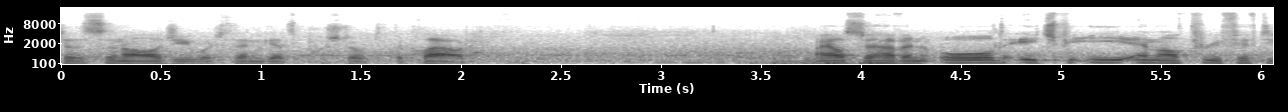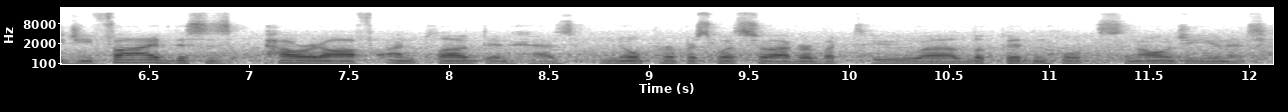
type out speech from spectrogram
to the Synology, which then gets pushed out to the cloud. I also have an old HPE ML350G5. This is powered off, unplugged, and has no purpose whatsoever but to uh, look good and hold the Synology unit.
